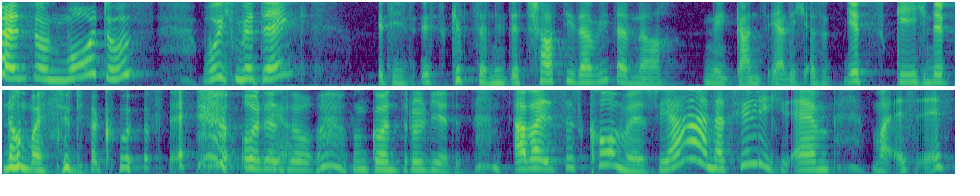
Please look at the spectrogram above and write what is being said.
da in so einen Modus, wo ich mir denke, jetzt gibt's ja nicht, jetzt schaut die da wieder nach. Nee, ganz ehrlich, also jetzt gehe ich nicht nochmal zu der Kurve oder Ja. so und kontrolliere das. Aber es ist komisch, ja, natürlich. Ähm, ma- es ist,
